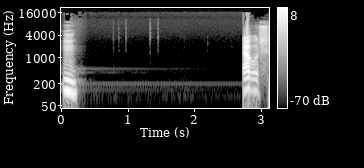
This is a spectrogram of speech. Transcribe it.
Hm. Ja gut,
